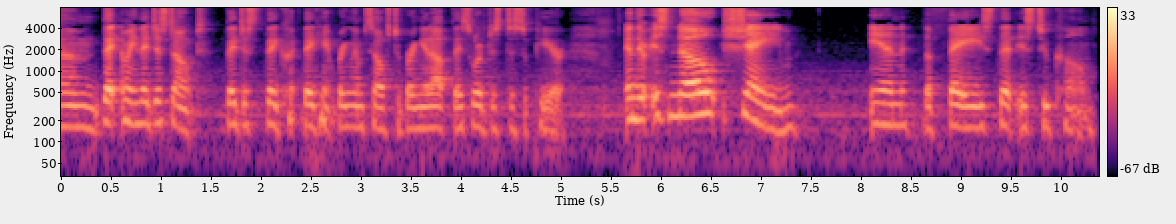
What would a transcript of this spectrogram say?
Um, they, I mean, they just don't. They just they they can't bring themselves to bring it up. They sort of just disappear, and there is no shame in the phase that is to come.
